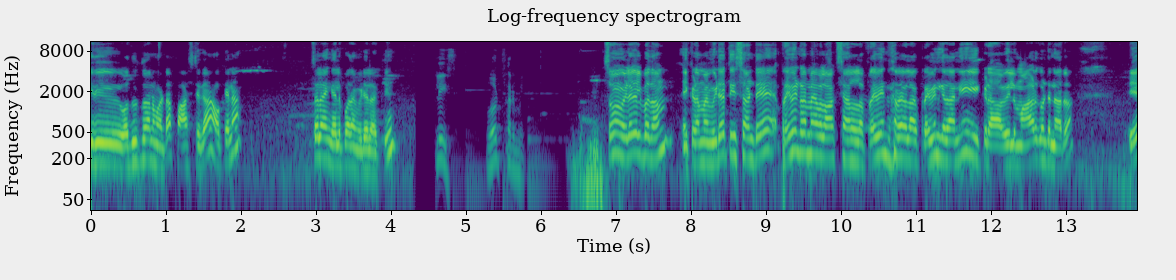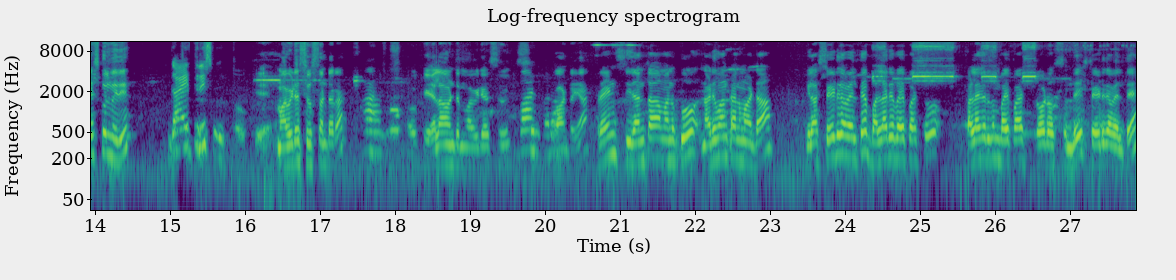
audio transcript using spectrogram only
ఇది వదులుతుంది అనమాట ఫాస్ట్గా ఓకేనా? చలో ఇంక వెళ్ళిపోదాం వీడియోలోకి. Please work for me so మేము వీడియో వెళ్ళిపోదాం. ఇక్కడ మేము వీడియో తీస్తుంటే Praveen Ramya vlog channel Praveen Ramya vlog Praveen కదా అని ఇక్కడ వీళ్ళు మాట్లాడుకుంటున్నారు. ఏ స్కూల్ మీది? గాయత్రి స్కూల్. ఓకే మా వీడియోస్ చూస్తుంటారా? ఓకే ఎలా ఉంటుంది మా వీడియోస్? బాగుంటాయా? ఫ్రెండ్స్ ఇదంతా మనకు నడివంక అన్నమాట. ఇలా స్ట్రైట్గా వెళ్తే Bellary bypass Kalyanadurgam bypass road వస్తుంది స్ట్రైట్గా వెళ్తే.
